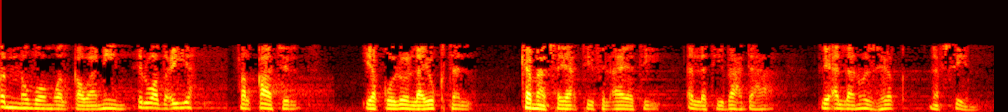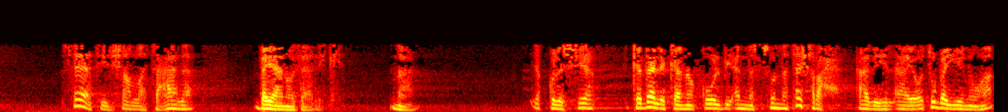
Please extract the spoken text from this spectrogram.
النظم والقوانين الوضعية؟ فالقاتل يقولون لا يقتل كما سيأتي في الآية التي بعدها. لئلا نزهق نفسين. سيأتي إن شاء الله تعالى بيان ذلك. نعم. يقول الشيخ كذلك نقول بأن السنة تشرح هذه الآية وتبينها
